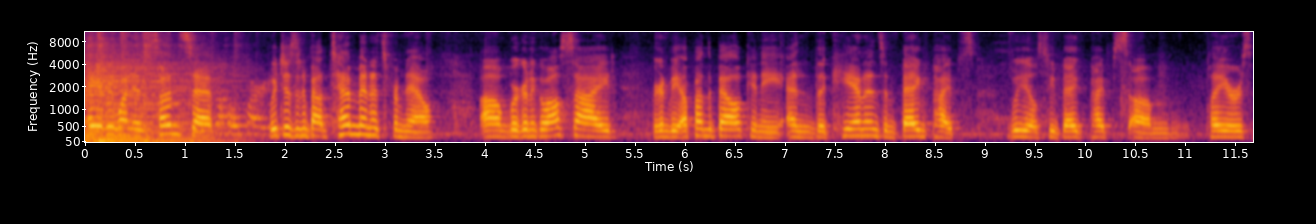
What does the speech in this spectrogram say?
Hey everyone, it's sunset which is in about 10 minutes from now. Um, we're going to go outside. We're going to be up on the balcony, and the cannons and bagpipes. We'll see bagpipes um, players,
